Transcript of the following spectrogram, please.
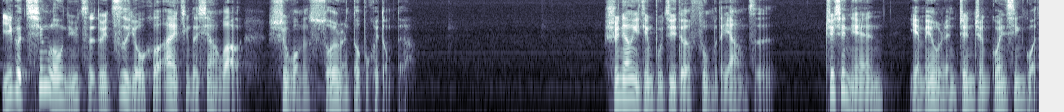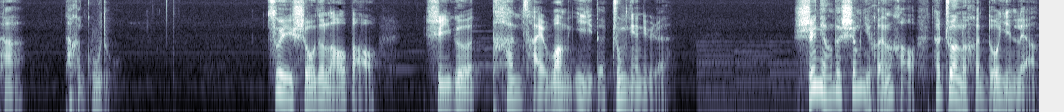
一个青楼女子对自由和爱情的向往。是我们所有人都不会懂的。十娘已经不记得父母的样子，这些年也没有人真正关心过她，她很孤独。最熟的老鸨，是一个贪财忘义的中年女人。十娘的生意很好，她赚了很多银两，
